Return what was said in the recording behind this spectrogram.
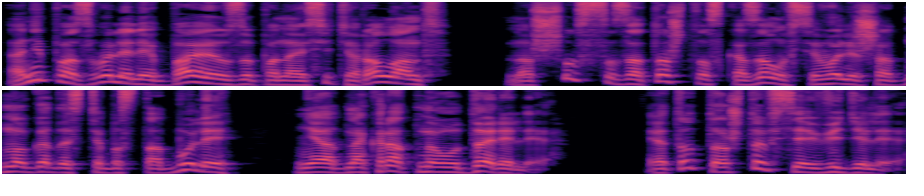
Они позволили Баюзу поносить Роланд, но Шусса за то, что сказал всего лишь одну гадость об Астабуле, неоднократно ударили. Это то, что все видели.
